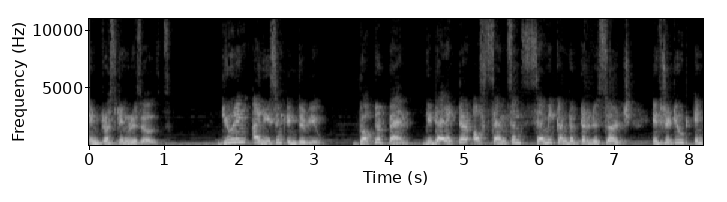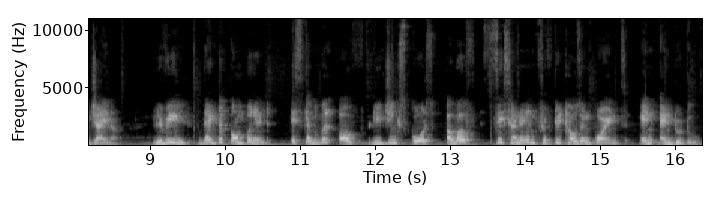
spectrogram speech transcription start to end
interesting results. During a recent interview, Dr. Pan, the director of Samsung's Semiconductor Research Institute in China, revealed that the component is capable of reaching scores above 650,000 points in Antutu.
